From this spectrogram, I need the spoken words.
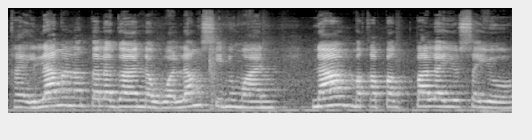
Kailangan lang talaga na walang sinuman na makapagpalayo sa iyo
